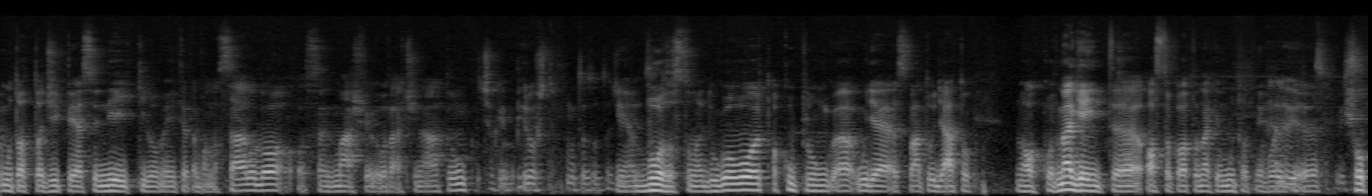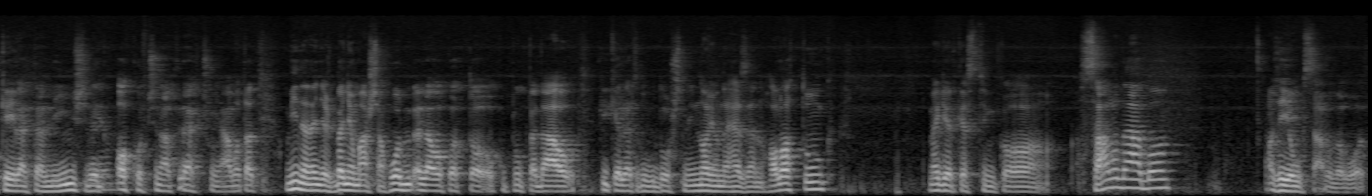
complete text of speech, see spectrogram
mutatta a GPS, hogy 4 kilométerre van a szálloda, azt hiszem másfél órát csináltunk. Csak egy pirost mutatott a GPS. Igen, borzasztó nagy dugó volt. A kuplung, ugye ezt már tudjátok, Na akkor megint azt akarta neki mutatni, hogy Előjött. sok életem nincs, de Igen. akkor csinált legcsúnyába. Tehát minden egyes benyomásnál hol leakadt a kuplunk pedál, ki kellett rúgdosni, nagyon nehezen haladtunk. Megérkeztünk a szállodába, az egy jó szálloda volt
